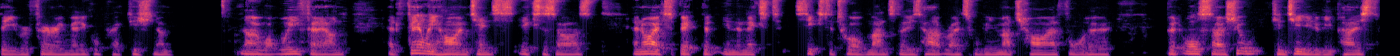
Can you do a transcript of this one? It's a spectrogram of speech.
the referring medical practitioner know what we found at fairly high intense exercise. And I expect that in the next six to 12 months, these heart rates will be much higher for her. But also, she'll continue to be paced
